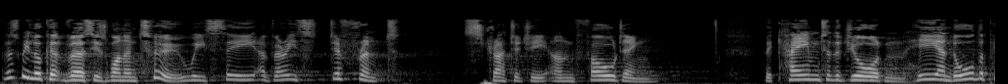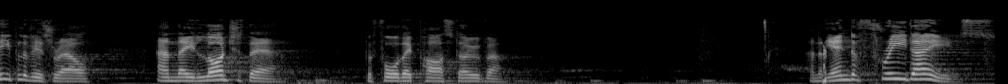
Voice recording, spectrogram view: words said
But as we look at verses 1 and 2, we see a very different strategy unfolding. They came to the Jordan, he and all the people of Israel, and they lodged there before they passed over. And at the end of three days,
